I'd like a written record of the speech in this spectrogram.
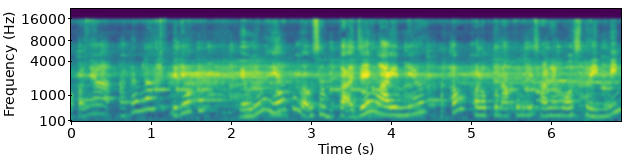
Pokoknya ada lah. Jadi aku ya udahlah ya aku nggak usah buka aja yang lainnya. Atau kalaupun aku misalnya mau streaming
